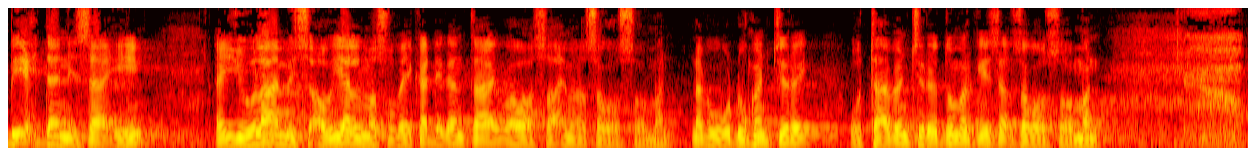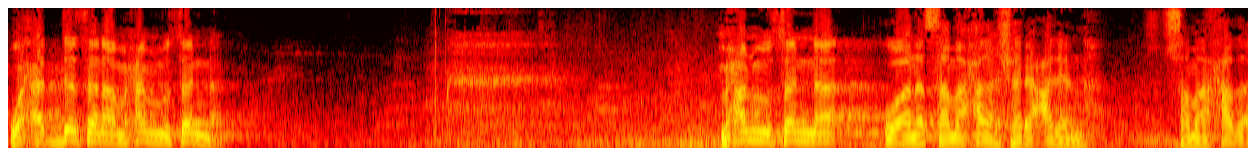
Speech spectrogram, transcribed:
biixdaa nisaa'ihi ay yulaamisu aw yalmasu bay ka dhigan tahay wahuwa saa'iman sooman. Nabigu wuu jiray wuu taaban jiray dumarkiisa isagoo sooman waxadaana maxamed muana maxamed muana waana samaaxada shareecadeenna samaaxada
